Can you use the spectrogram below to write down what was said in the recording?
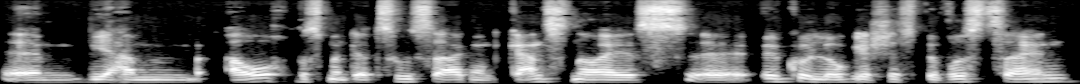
Ähm, wir haben auch, muss man dazu sagen, ein ganz neues äh, ökologisches Bewusstsein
